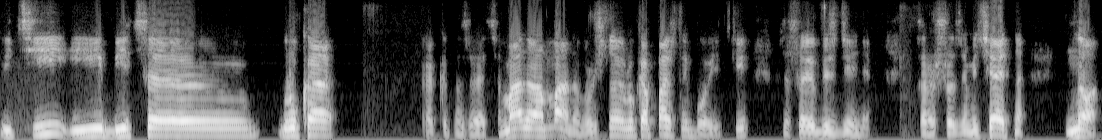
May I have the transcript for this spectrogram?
идти и биться рука как это называется, ману а ману, в ручной рукопашный бой идти за свои убеждения. Хорошо, замечательно. Но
